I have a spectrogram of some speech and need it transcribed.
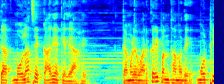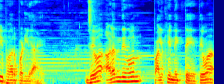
त्यात मोलाचे कार्य केले आहे. त्यामुळे वारकरी पंथामध्ये मोठी भर पडली आहे. जेव्हा आळंदीहून पालखी निघते तेव्हा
